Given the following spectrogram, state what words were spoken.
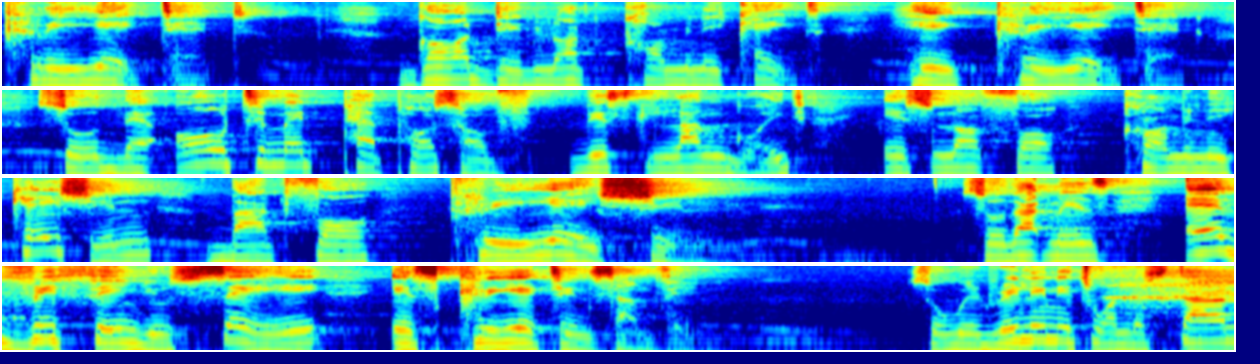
created. God did not communicate, he created. So, the ultimate purpose of this language is not for communication, but for creation. So, that means everything you say is creating something. So, we really need to understand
